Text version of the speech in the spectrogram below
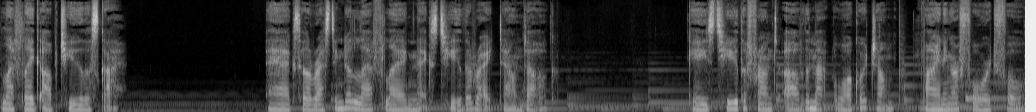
left leg up to the sky. Exhale, resting the left leg next to the right down dog. Gaze to the front of the mat, walk or jump, finding our forward fold.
